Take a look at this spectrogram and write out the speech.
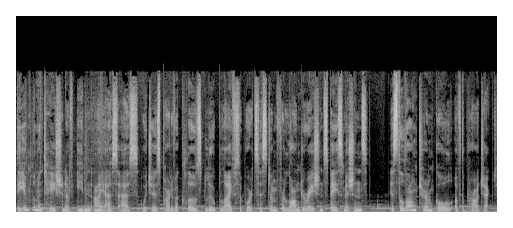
The implementation of Eden ISS, which is part of a closed loop life support system for long duration space missions, is the long term goal of the project.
